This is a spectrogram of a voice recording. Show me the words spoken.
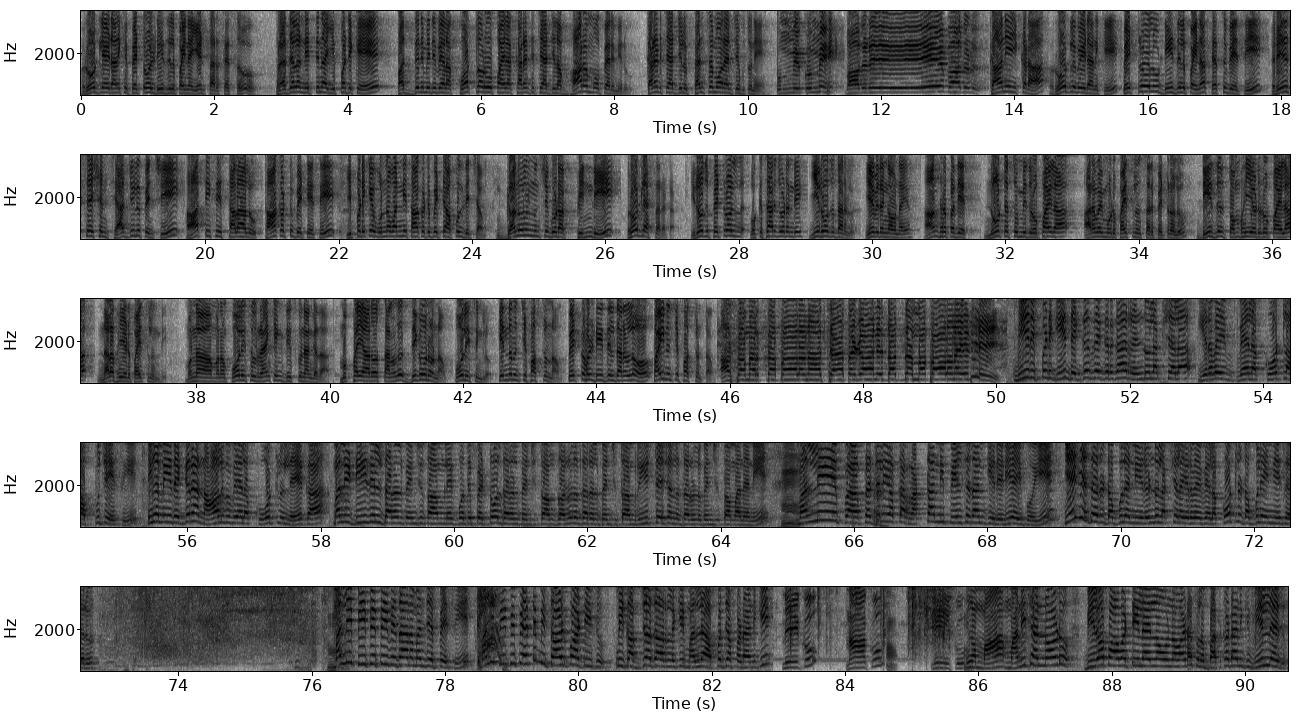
రోడ్లు వేయడానికి petrol diesel పైన ఏంటి సార్ సెస్ ప్రజల నెత్తిన ఇప్పటికే పద్దెనిమిది వేల కోట్ల రూపాయల కరెంటు ఛార్జీల భారం మోపారు మీరు. కరెంటు ఛార్జీలు పెంచమో అని చెబుతూనే. కుమ్మి కుమ్మి బాధుడే బాధుడు కానీ ఇక్కడ రోడ్లు వేయడానికి పెట్రోలు డీజిల్ పైన సెస్ వేసి రిజిస్ట్రేషన్ ఛార్జీలు పెంచి ఆర్టీసీ స్థలాలు తాకట్టు పెట్టేసి ఇప్పటికే ఉన్నవన్నీ తాకట్టు పెట్టి అప్పులు తెచ్చాం. గనుల నుంచి కూడా పిండి రోడ్లు వేస్తారట ఈ రోజు పెట్రోల్ ఒక్కసారి చూడండి. ఈ రోజు ధరలు ఏ విధంగా ఉన్నాయో? ఆంధ్రప్రదేశ్ నూట తొమ్మిది రూపాయల అరవై మూడు పైసలు ఉంది సార్ పెట్రోల్. డీజిల్ తొంభై ఏడు రూపాయల నలభై ఏడు పైసలు ఉంది మొన్న మనం పోలీసులు ర్యాంకింగ్ తీసుకున్నాం కదా. ముప్పై ఆరో స్థానంలో దిగువన ఉన్నాం పోలీసింగ్లో కింద నుంచి ఫస్ట్ ఉన్నాం. పెట్రోల్ డీజిల్ ధరల్లో పై నుంచి ఫస్ట్ ఉంటాం. అసమర్థ పాలన చేతగాని దద్దమ్మ పాలన ఇది. మీరు ఇప్పటికి దగ్గర దగ్గరగా రెండు లక్షల ఇరవై వేల కోట్ల అప్పు చేసి ఇక మీ దగ్గర నాలుగు వేల కోట్లు లేక మళ్ళీ డీజిల్ ధరలు పెంచుతాం లేకపోతే పెట్రోల్ ధరలు పెంచుతాం గనుల ధరలు పెంచుతాం రిజిస్ట్రేషన్ల ధరలు పెంచుతాం అని మళ్ళీ ప్రజల యొక్క రక్తాన్ని పీల్చడానికి రెడీ అయిపోయి ఏం చేశారు డబ్బులన్నీ? రెండు లక్షల ఇరవై వేల కోట్ల డబ్బులు ఏం చేశారు? మళ్ళీ పీపీపీ విధానం అని చెప్పేసి మళ్ళీ పీపీపీ అంటే మీ థర్డ్ పార్టీస్ మీ కబ్జాదారులకి మళ్ళీ అప్పచెప్పడానికి నీకు నాకు నీకు. ఇంకా మా మనిషి అన్నోడు బిలో పావర్టీ లైన్లో ఉన్నవాడు అసలు బతకడానికి వీల్లేదు.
